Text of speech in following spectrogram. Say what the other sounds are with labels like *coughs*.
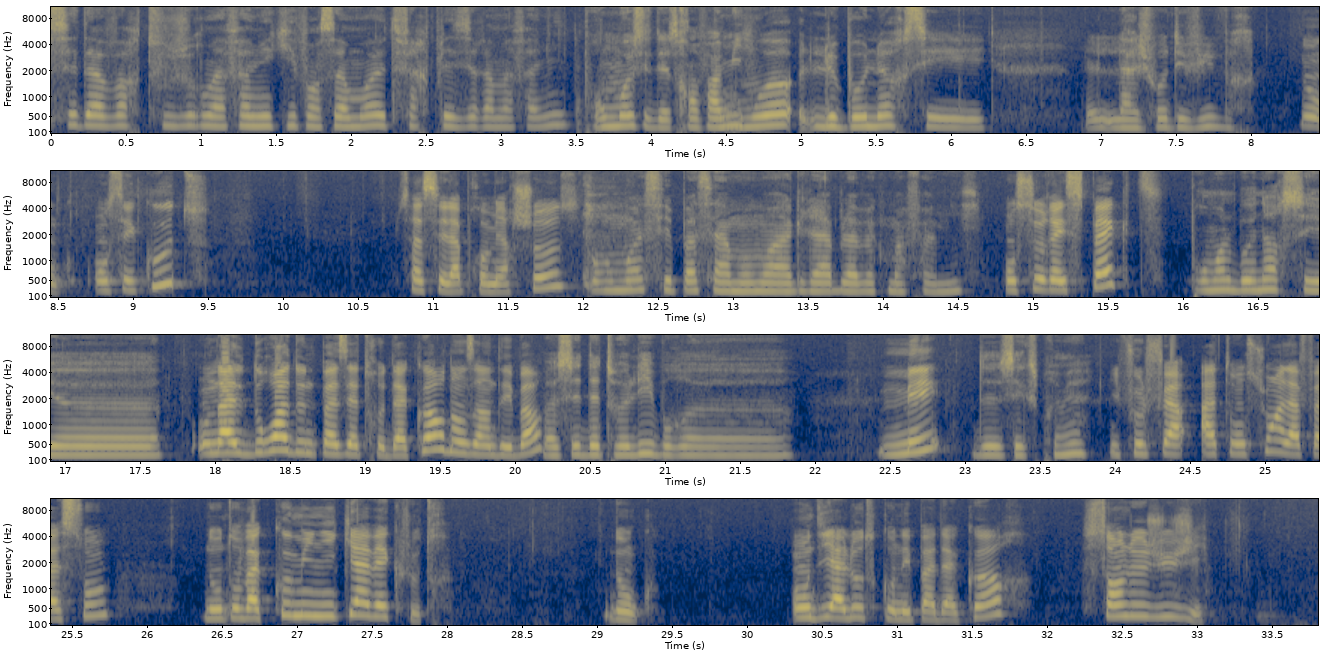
c'est d'avoir toujours ma famille qui pense à moi et de faire plaisir à ma famille. Pour moi, c'est d'être en famille. Pour moi, le bonheur, c'est la joie de vivre. Donc, on s'écoute. Ça, c'est la première chose. Pour moi, c'est passer un moment agréable avec ma famille. On se respecte. Pour moi, le bonheur, c'est. euh, On a le droit de ne pas être d'accord dans un débat, bah, c'est d'être libre euh, mais de s'exprimer. il faut le faire attention à la façon dont on va communiquer avec l'autre. Donc, on dit à l'autre qu'on n'est pas d'accord sans le juger.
